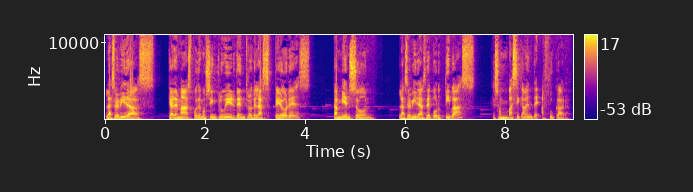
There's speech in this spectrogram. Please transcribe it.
Las bebidas que además podemos incluir dentro de las peores también son las bebidas deportivas, que son básicamente azúcar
